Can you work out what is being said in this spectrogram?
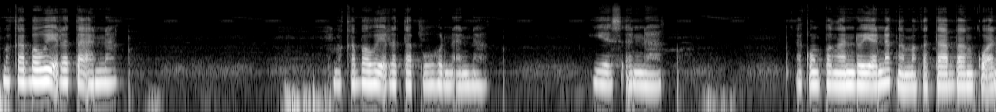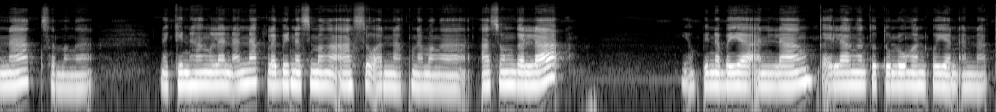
Makabawi rata anak. Makabawi rata puhon anak. Yes anak. Akong pangandoy anak nga makatabang ko anak sa mga nakinhanglan anak labi na sa mga aso anak na mga asong gala. Yung pinabayaan lang, kailangan tutulungan ko yan anak.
